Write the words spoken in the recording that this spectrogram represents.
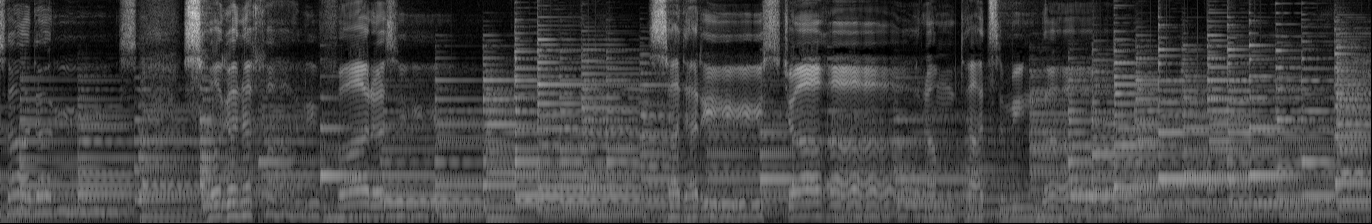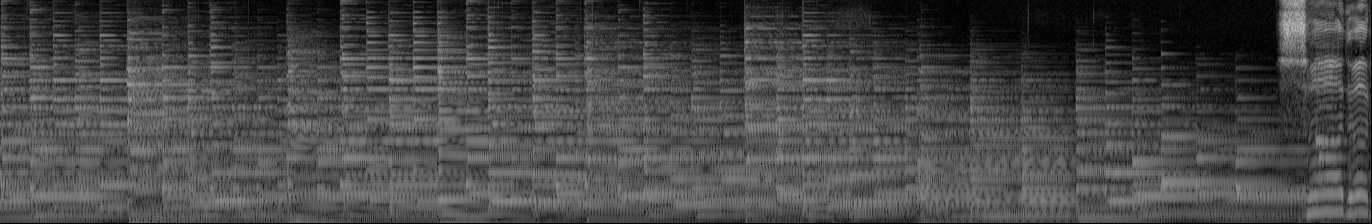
სადარის სხვაგან ახალი ფარაზი სადარის Sadaris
